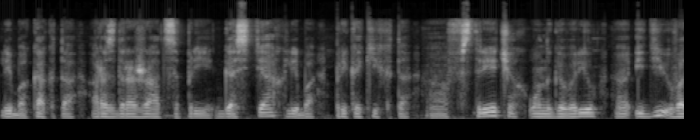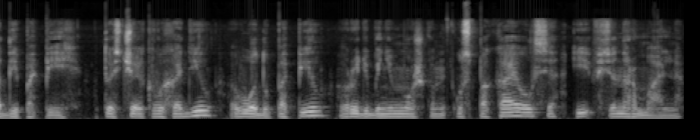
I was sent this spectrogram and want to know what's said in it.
либо как-то раздражаться при гостях, либо при каких-то э, встречах, он говорил, «Э, иди воды попей. То есть человек выходил, воду попил, вроде бы немножко успокаивался и все нормально.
